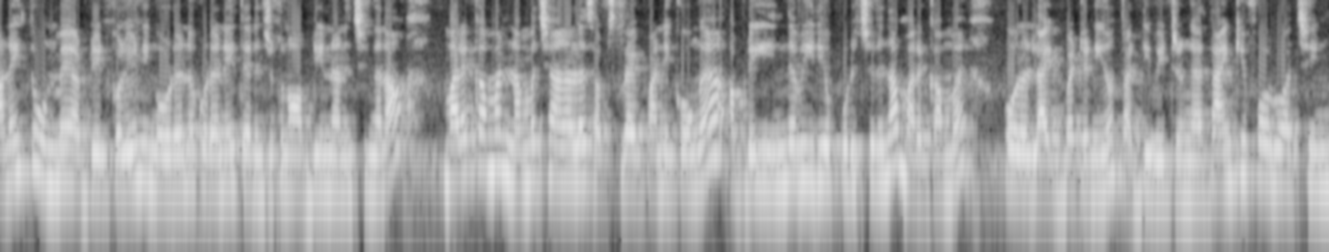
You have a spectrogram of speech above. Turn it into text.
அனைத்து உண்மை அப்டேட்களையும் நீங்கள் உடனுக்குடனே தெரிஞ்சுக்கணும் அப்படின்னு நினச்சிங்கன்னா மறக்காமல் நம்ம சேனலை சப்ஸ்கிரைப் பண்ணிக்கோங்க. அப்படியே இந்த வீடியோ பிடிச்சிருந்தா மறக்காமல் ஒரு லைக் பட்டனையும் தட்டி விட்டுருங்க. தேங்க்யூ ஃபார் வாட்சிங்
